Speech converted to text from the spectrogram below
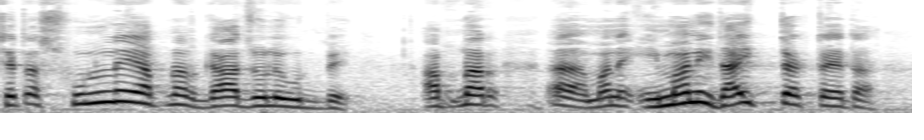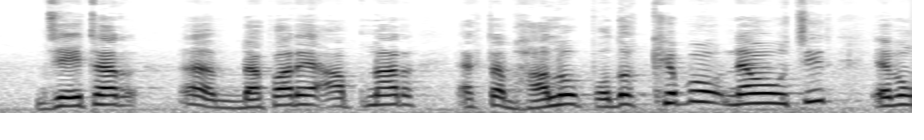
সেটা শুনলেই আপনার গা জ্বলে উঠবে। আপনার মানে ইমানি দায়িত্ব একটা এটা, যে এটার ব্যাপারে আপনার একটা ভালো পদক্ষেপও নেওয়া উচিত এবং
